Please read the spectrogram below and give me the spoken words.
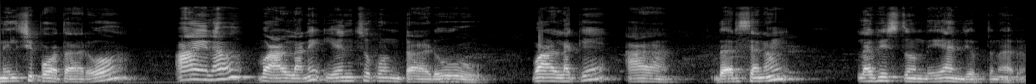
నిలిచిపోతారో ఆయన వాళ్ళని ఎంచుకుంటాడు. వాళ్ళకి ఆ దర్శనం లభిస్తుంది అని చెప్తున్నారు.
